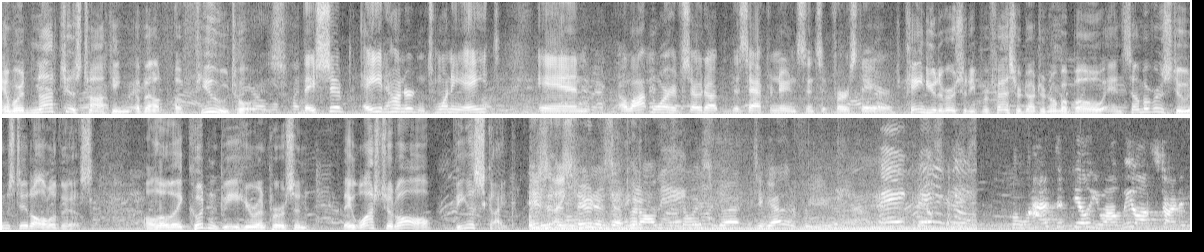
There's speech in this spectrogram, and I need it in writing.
And we're not just talking about a few toys. They shipped 828, and a lot more have showed up this afternoon since it first aired. Kean University professor Dr. Norma Bowe and some of her students did all of this. Although they couldn't be here in person, they watched it all via Skype. These are the students that put all these toys together for you. Merry Christmas. Well, how does it feel, you all? We all started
